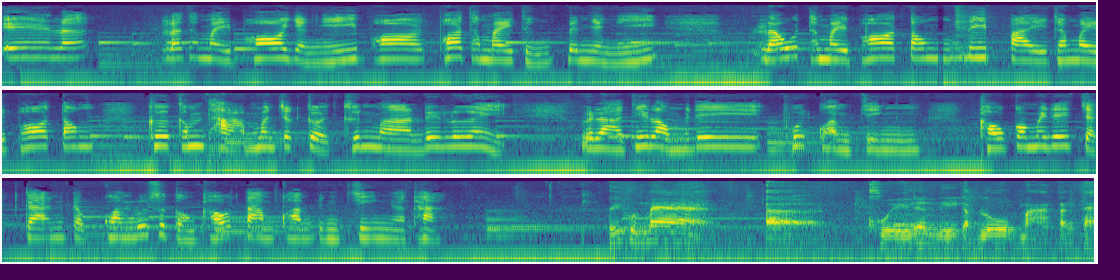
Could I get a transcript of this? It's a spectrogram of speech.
เอ๊แล้วแล้วทำไมพ่ออย่างนี้พ่อพ่อทำไมถึงเป็นอย่างนี้ แล้วทำไมพ่อต้องรีบไปทำไมพ่อต้องคือคำถามมันจะเกิดขึ้นมาเรื่อยๆ เวลาที่เราไม่ได้พูดความจริง เขาก็ไม่ได้จัดการกับความรู้สึกของเขาตามความเป็นจริงอะค่ะเฮ้ยคุณแม่เอ่อคุยเรื่องนี้กับลูกมาตั้งแต่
